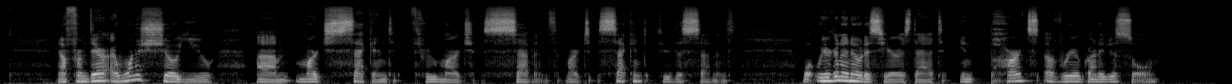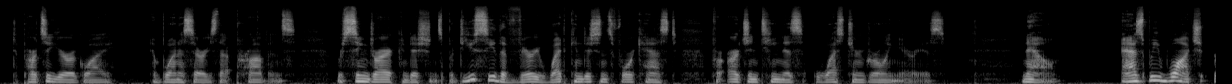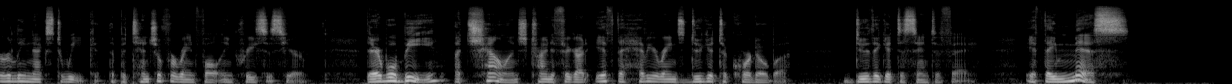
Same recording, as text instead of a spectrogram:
Now, from there, I want to show you um, March 2nd through March 7th. March 2nd through the 7th. What we're going to notice here is that in parts of Rio Grande do Sul, to parts of Uruguay, and Buenos Aires, that province, we're seeing drier conditions. But do you see the very wet conditions forecast for Argentina's western growing areas? Now, as we watch early next week, the potential for rainfall increases here. There will be a challenge trying to figure out if the heavy rains do get to Cordoba. Do they get to Santa Fe? If they miss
